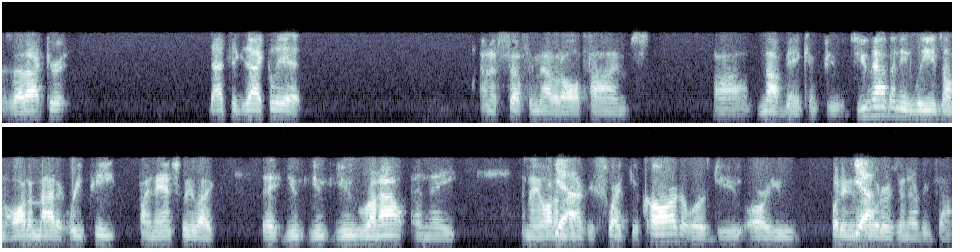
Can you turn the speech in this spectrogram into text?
is that accurate? That's exactly it. And assessing that at all times, uh, not being confused. Do you have any leads on automatic repeat financially, like that you you you run out and they and they automatically yeah. swipe your card, or do you or are you putting yeah. orders in every time?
